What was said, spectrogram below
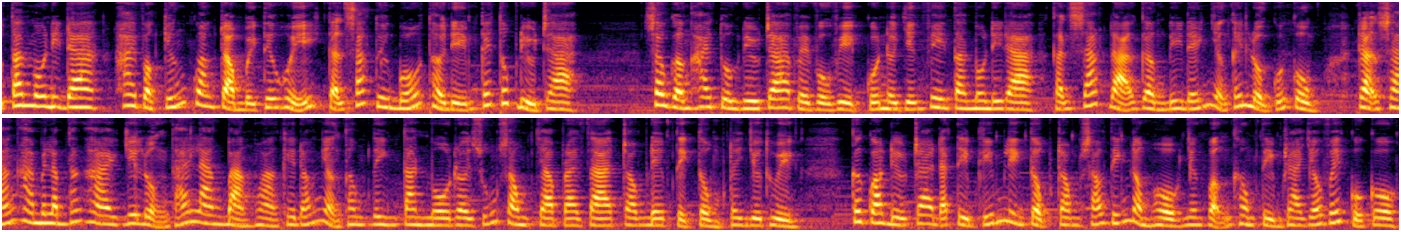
Tanmonida, hai vật chứng quan trọng bị tiêu hủy, cảnh sát tuyên bố thời điểm kết thúc điều tra. Sau gần 2 tuần điều tra về vụ việc của nữ diễn viên Tanmonida, cảnh sát đã gần đi đến những kết luận cuối cùng. Rạng sáng 25 tháng 2, dư luận Thái Lan bàng hoàng khi đón nhận thông tin Tanmo rơi xuống sông Chao Phraya trong đêm tiệc tùng trên du thuyền. Cơ quan điều tra đã tìm kiếm liên tục trong 6 tiếng đồng hồ nhưng vẫn không tìm ra dấu vết của cô.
